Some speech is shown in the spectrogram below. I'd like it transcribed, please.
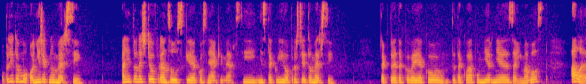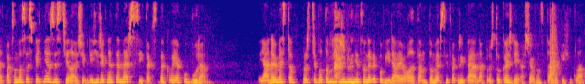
oproti tomu oni řeknou merci. Ani to nečtou francouzsky jako s nějakým merci, nic takového, prostě je to merci. Tak to je takové jako, to je taková poměrně zajímavost. Ale pak jsem zase zpětně zjistila, že když řeknete merci, tak jste takový jako buran. Já nevím, jestli to prostě o tom Bernu něco nevypovídá, jo, ale tam to merci fakt říká naprosto každý. Až já jsem se tady taky chytla,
